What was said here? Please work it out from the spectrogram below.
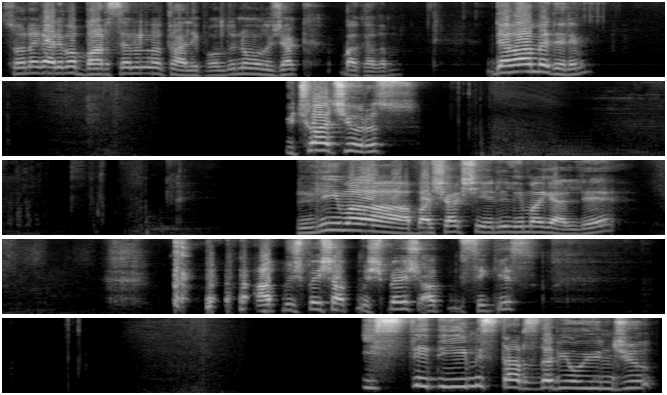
Sonra galiba Barcelona talip oldu. Ne olacak? Bakalım. Devam edelim. 3'ü açıyoruz. Lima. Başakşehirli Lima geldi. 65 65 68 İstediğimiz tarzda bir oyuncu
